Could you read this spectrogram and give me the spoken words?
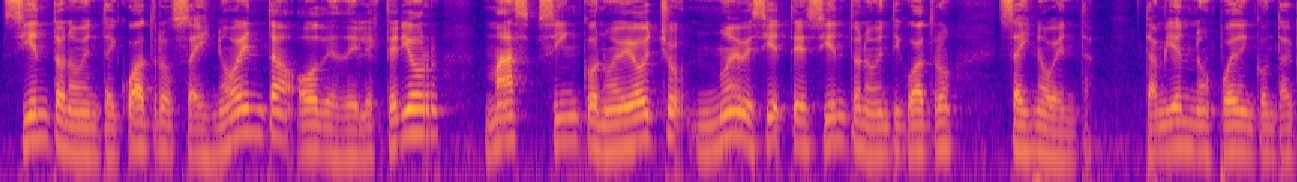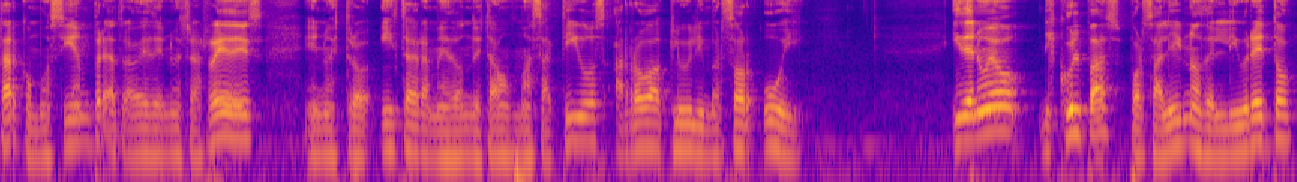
194 690 o desde el exterior más 598 97 194 690. También nos pueden contactar como siempre a través de nuestras redes. En nuestro Instagram es donde estamos más activos, arroba Club UI. Y de nuevo, disculpas por salirnos del libreto,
